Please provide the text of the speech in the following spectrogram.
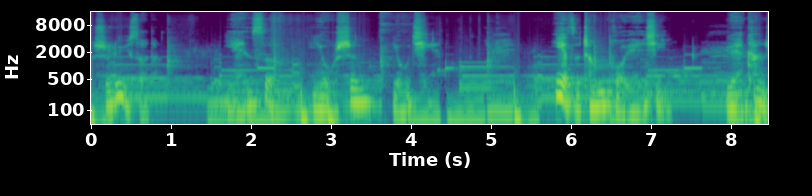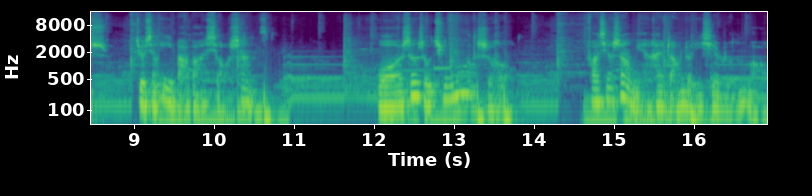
是绿色的，颜色有深有浅，叶子呈椭圆形。远看时，就像一把把小扇子。我伸手去摸的时候，发现上面还长着一些绒毛，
